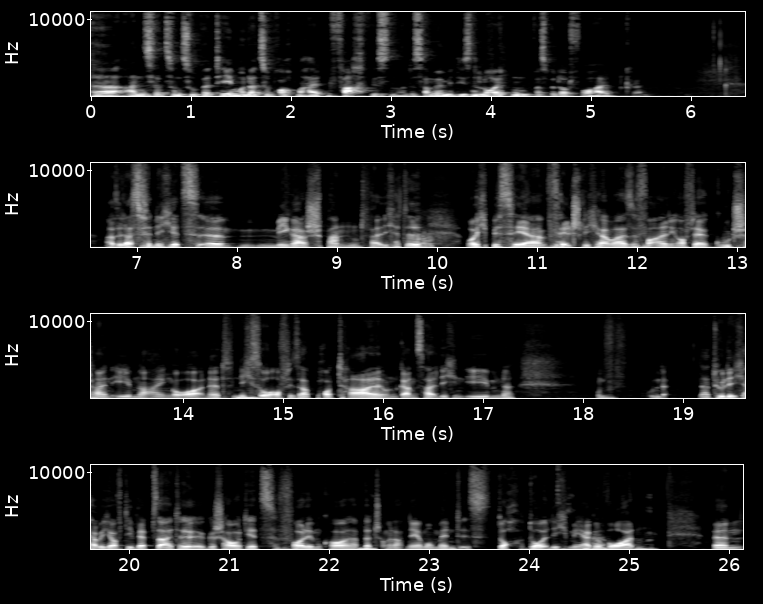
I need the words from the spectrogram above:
äh, Ansätze und super Themen und dazu braucht man halt ein Fachwissen und das haben wir mit diesen Leuten, was wir dort vorhalten können. Also das finde ich jetzt äh, mega spannend, weil ich hatte euch bisher fälschlicherweise vor allen Dingen auf der Gutscheinebene eingeordnet, nicht so auf dieser Portal- und ganzheitlichen Ebene. Und, und natürlich habe ich auf die Webseite geschaut jetzt vor dem Call, habe dann schon gedacht, nee, im Moment ist doch deutlich mehr geworden. Ähm,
